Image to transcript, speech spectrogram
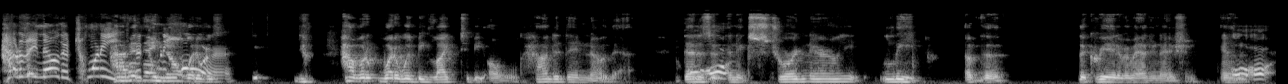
How do they know? They're 20 how did they 24. know what it was how would, what it would be like to be old? How did they know that? That is or, an extraordinary leap of the the creative imagination. And or, or,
